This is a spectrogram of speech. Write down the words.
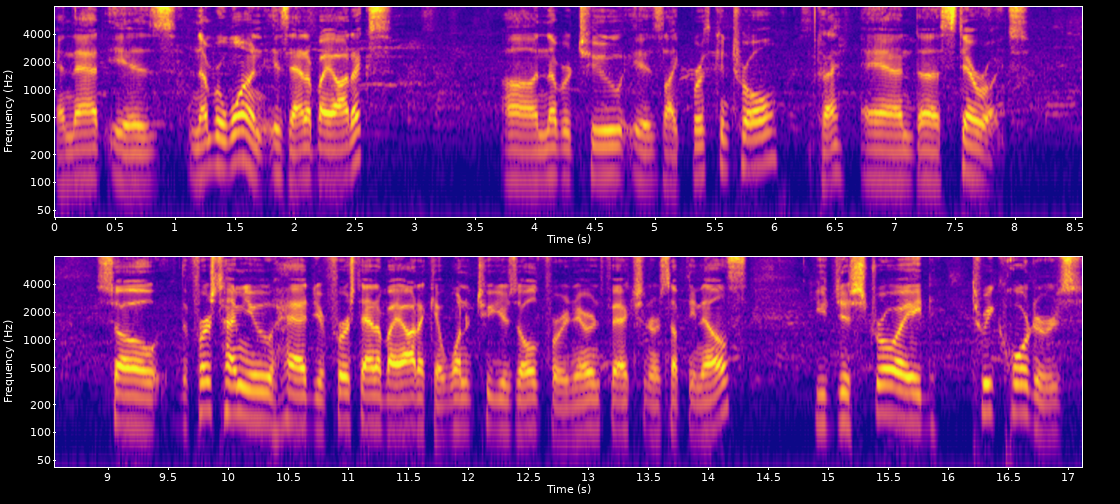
And that is number one is antibiotics. Uh, number two is like birth control Okay. and uh, steroids. So the first time you had your first antibiotic at one or two years old for an ear infection or something else, you destroyed three quarters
